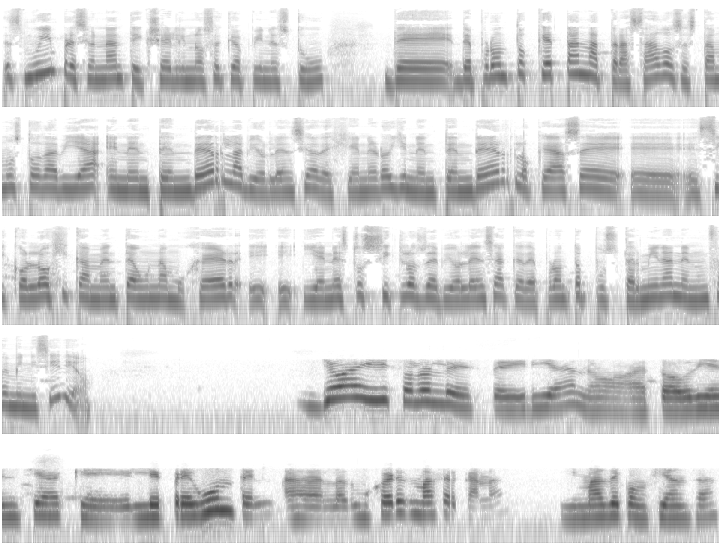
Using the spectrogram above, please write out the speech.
es muy impresionante, Ixchel, no sé qué opines tú, de, de pronto qué tan atrasados estamos todavía en entender la violencia de género y en entender lo que hace eh, psicológicamente a una mujer y, y en estos ciclos de violencia que de pronto pues terminan en un feminicidio. Yo ahí solo les pediría ¿no? a tu audiencia que le pregunten a las mujeres más cercanas y más de confianza,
